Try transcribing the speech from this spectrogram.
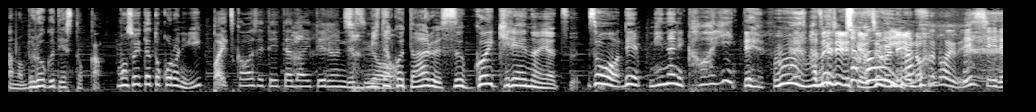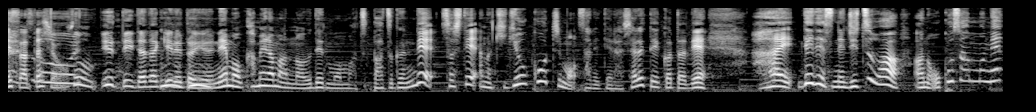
あのブログですとかもうそういったところにいっぱい使わせていただいてるんですよ。見たことある。すっごい綺麗なやつ。そうでみんなに可愛いって、うん恥ずかしいですけど自分で言うの。すごい嬉しいです私も。そう言っていただけるというね、もうカメラマンの腕も抜群でそしてあの企業コーチもされていらっしゃるということではいでですね実はあのお子さんもね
